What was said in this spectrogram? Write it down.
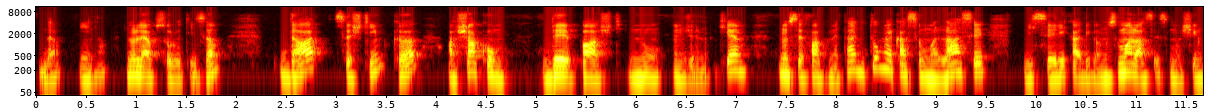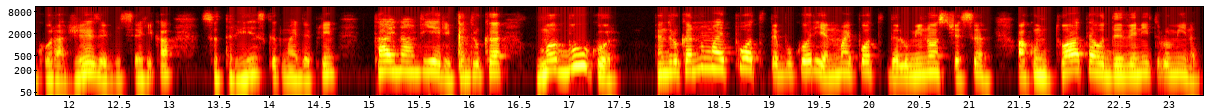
da, Ina, nu le absolutizăm, dar să știm că, așa cum de Paști nu îngenunchem, nu se fac metanii, tocmai ca să mă lase biserica, adică nu să mă lase, să mă și încurajeze biserica să trăiesc cât mai deplin taina învierii, pentru că mă bucur, pentru că nu mai pot de bucurie, nu mai pot de luminos ce sunt. Acum toate au devenit lumină.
